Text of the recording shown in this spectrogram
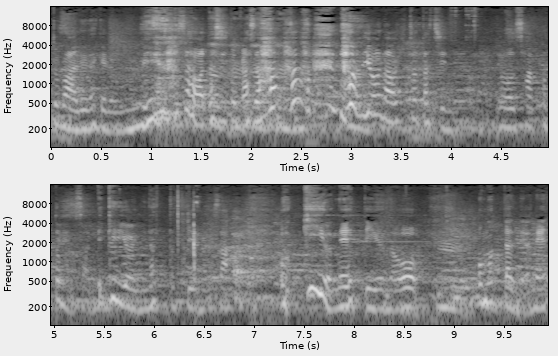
言葉あれだけどみんなさ私とかさ、のような人たちのさこともさできるようになったっていうのがさ大きいよねっていうのを思ったんだよね。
